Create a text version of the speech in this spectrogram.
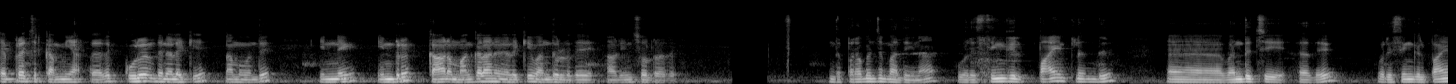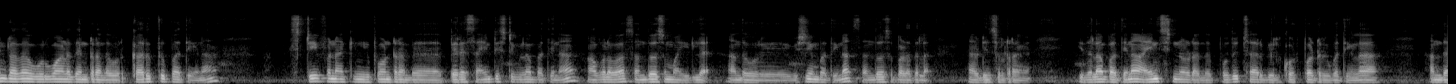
டெம்பரேச்சர் கம்மியாக அதாவது குளிர்ந்த நிலைக்கு நம்ம வந்து இன்னை இன்று காணும் மங்கலான நிலைக்கு வந்துள்ளது அப்படின்னு சொல்கிறாரு இந்த பிரபஞ்சம் பார்த்திங்கன்னா ஒரு சிங்கிள் பாயிண்ட்லேருந்து வந்துச்சு. அதாவது ஒரு சிங்கிள் பாயிண்டில் தான் உருவானதுன்ற அந்த ஒரு கருத்து பார்த்திங்கன்னா ஸ்டீஃபன் ஹாக்கிங் போன்ற பிற சயின்டிஸ்ட்டுங்கெல்லாம் பார்த்திங்கன்னா அவ்வளோவா சந்தோஷமாக இல்லை. அந்த ஒரு விஷயம் பார்த்திங்கன்னா சந்தோஷப்படலை அப்படின்னு சொல்கிறாங்க இதெல்லாம் பார்த்திங்கன்னா ஐன்ஸ்டீனோட அந்த பொதுச்சார்பியல் கோட்பாடு இருக்குது பார்த்திங்களா அந்த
